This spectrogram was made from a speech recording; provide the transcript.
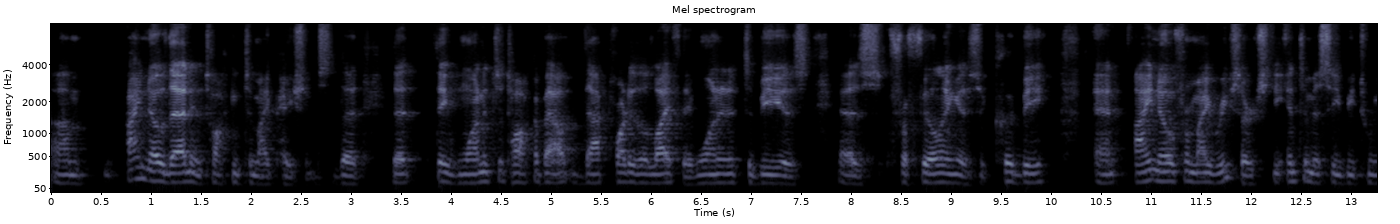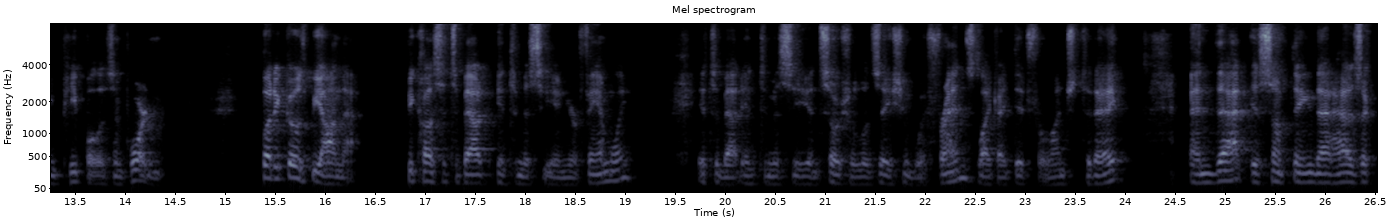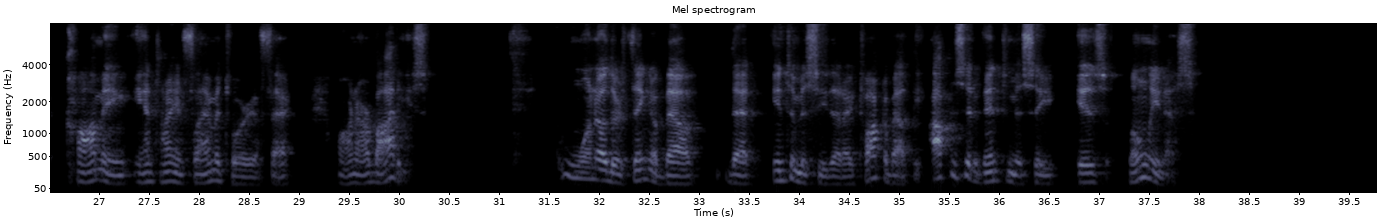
Um, I know that in talking to my patients that that they wanted to talk about that part of the life. They wanted it to be as as fulfilling as it could be, and I know from my research the intimacy between people is important, but it goes beyond that because it's about intimacy in your family, it's about intimacy and socialization with friends, like I did for lunch today. And that is something that has a calming anti inflammatory effect on our bodies. One other thing about that intimacy that I talk about the opposite of intimacy is loneliness.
